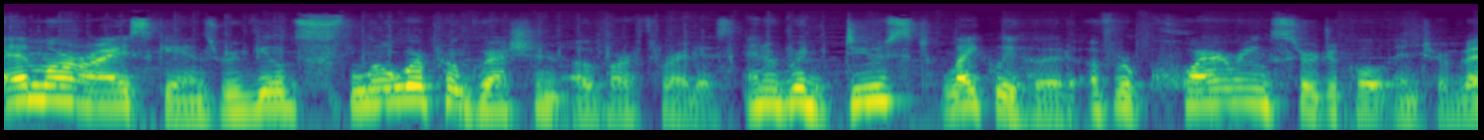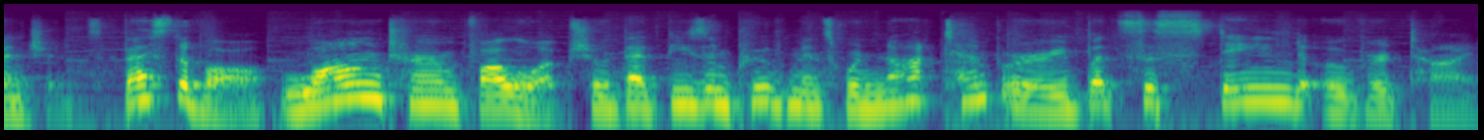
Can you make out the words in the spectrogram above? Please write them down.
MRI scans revealed slower progression of arthritis and a reduced likelihood of requiring surgical interventions. Best of all, long-term follow-up showed that these improvements were not temporary but sustained over time.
